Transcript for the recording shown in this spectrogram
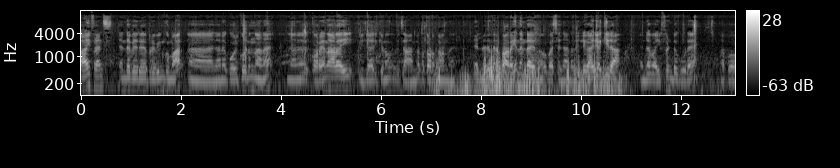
ഹായ് ഫ്രണ്ട്സ് എന്റെ പേര് പ്രവീൺ കുമാർ. ഞാൻ കോഴിക്കോട് നിന്നാണ്. ഞാൻ കുറേ നാളായി വിചാരിക്കണു ഒരു ചാനലൊക്കെ തുടങ്ങണമെന്ന്. എല്ലാവരും ഇങ്ങനെ പറയുന്നുണ്ടായിരുന്നു പക്ഷെ ഞാനത് വലിയ കാര്യമാക്കിയില്ല. എന്റെ വൈഫുണ്ട് കൂടെ. അപ്പോൾ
